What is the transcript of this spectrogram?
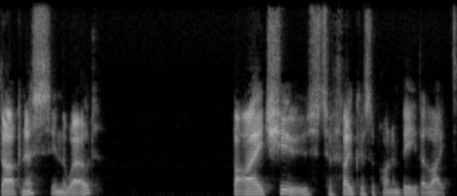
darkness in the world, but I choose to focus upon and be the light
